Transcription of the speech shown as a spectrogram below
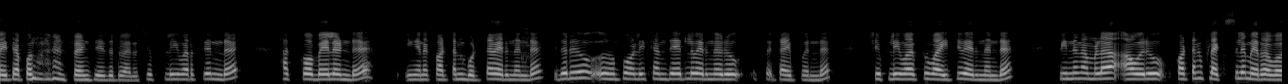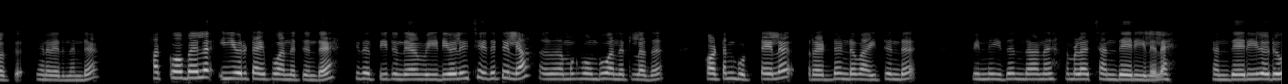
റേറ്റ് അപ്പോൾ ഒന്ന് കൺഫേം ചെയ്തിട്ട് വരാം. ഷിഫ്ലി വർക്ക് ഉണ്ട് ഹക്കോബയിലുണ്ട് ഇങ്ങനെ കോട്ടൺ ബുട്ട വരുന്നുണ്ട്. ഇതൊരു പോളിച്ചന്തേരിൽ വരുന്നൊരു ടൈപ്പ് ഉണ്ട്. ഷിഫ്ലി വർക്ക് വൈറ്റ് വരുന്നുണ്ട്. പിന്നെ നമ്മൾ ആ ഒരു കോട്ടൺ ഫ്ലെക്സിൽ മിറർ വർക്ക് ഇങ്ങനെ വരുന്നുണ്ട്. ഹക്കോബയിൽ ഈ ഒരു ടൈപ്പ് വന്നിട്ടുണ്ട്. ഇത് എത്തിയിട്ടുണ്ട്. ഞാൻ വീഡിയോയിൽ ചെയ്തിട്ടില്ല. അത് നമുക്ക് മുമ്പ് വന്നിട്ടുള്ളത്. കോട്ടൺ ബുട്ടയിൽ റെഡ് ഉണ്ട് വൈറ്റ് ഉണ്ട്. പിന്നെ ഇതെന്താണ്? നമ്മളെ ചന്തേരിയിൽ അല്ലേ? ചന്തേരിയിലൊരു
